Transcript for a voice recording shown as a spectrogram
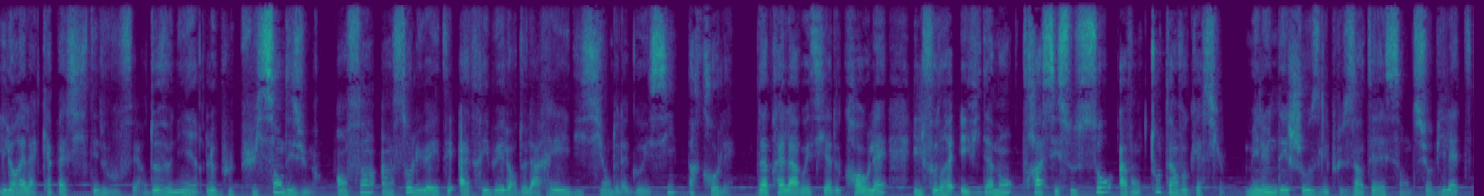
il aurait la capacité de vous faire devenir le plus puissant des humains. Enfin, un sceau lui a été attribué lors de la réédition de la Goétie par Crowley. D'après la de Crowley, il faudrait évidemment tracer ce sceau avant toute invocation. Mais l'une des choses les plus intéressantes sur Billette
